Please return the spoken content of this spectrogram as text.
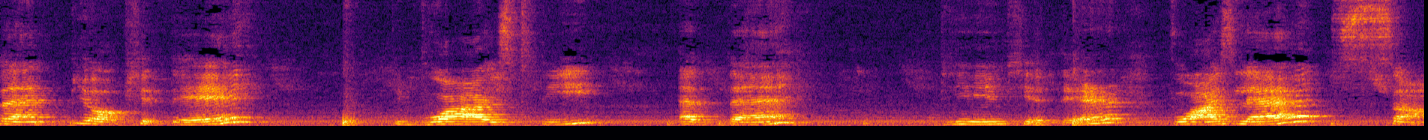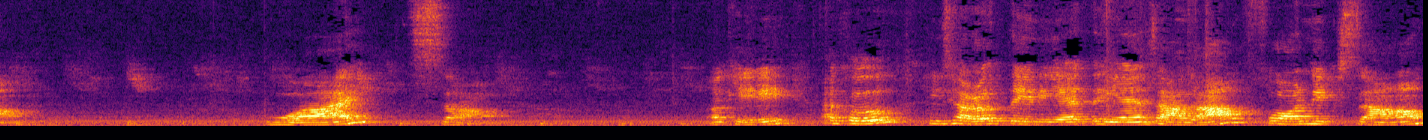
တန်ပျော့ဖြစ်တယ်ဒီ voice ဒီအတန်ပြင်းဖြစ်တယ် voice lex sound voice sound okay အခုဒီချာတော့သင်ရဲ့သင်ရန်စာက phonic sound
